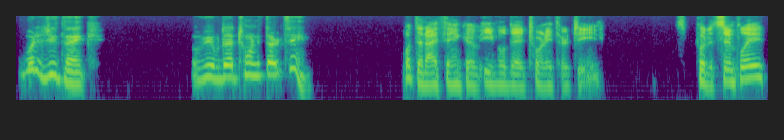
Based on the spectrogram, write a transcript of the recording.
What did you think of Evil Dead 2013? What did I think of Evil Dead 2013? Let's put it simply,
